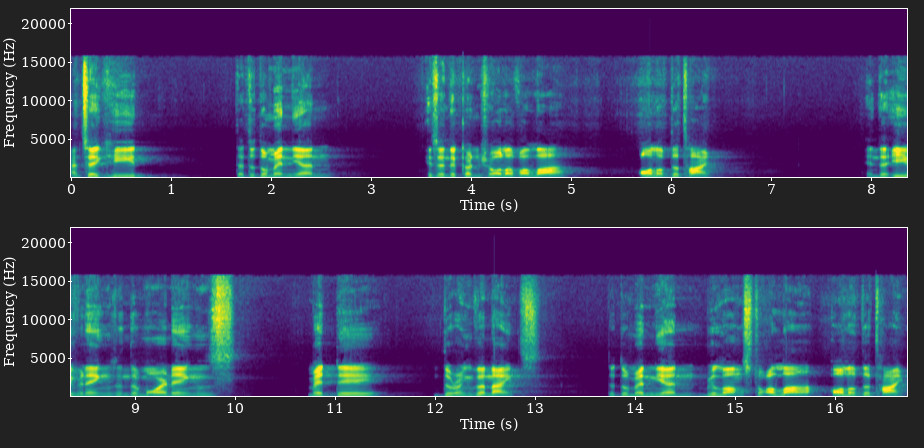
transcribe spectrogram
And take heed that the dominion is in the control of Allah all of the time. In the evenings, in the mornings, midday, during the night, the dominion belongs to Allah all of the time.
